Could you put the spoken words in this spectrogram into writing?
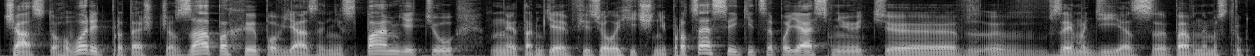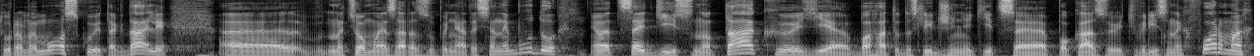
часто говорять про те, що запахи пов'язані з пам'яттю, там є фізіологічні процеси, які це пояснюють, е, е, взаємодія з певними структурами мозку і так далі. Е, На цьому я зараз зупинятися не буду. Е, Це дійсно так. Є багато досліджень, які це показують в різних формах.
